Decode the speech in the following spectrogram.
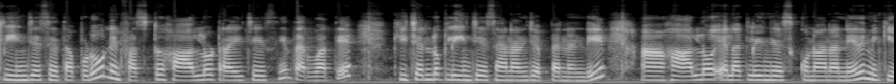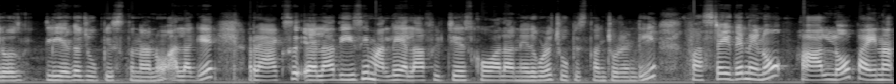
క్లీన్ చేసేటప్పుడు నేను ఫస్ట్ హాల్లో ట్రై చేసి తర్వాతే కిచెన్లో క్లీన్ చేశానని చెప్పానండి. ఆ, హాల్లో ఎలా క్లీన్ చేసుకున్నాను అనేది మీకు ఈరోజు క్లియర్గా చూపిస్తున్నాను. అలాగే ర్యాక్స్ ఎలా తీసి మళ్ళీ ఎలా ఫిట్ చేసుకోవాలనేది కూడా చూపిస్తాను చూడండి. ఫస్ట్ అయితే నేను హాల్లో పైన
